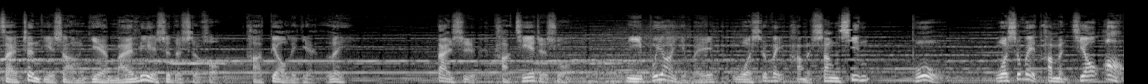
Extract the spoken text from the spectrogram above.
在阵地上掩埋烈士的时候，他掉了眼泪。但是他接着说：“你不要以为我是为他们伤心，不，我是为他们骄傲。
